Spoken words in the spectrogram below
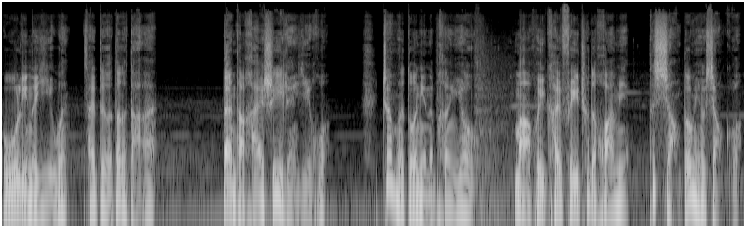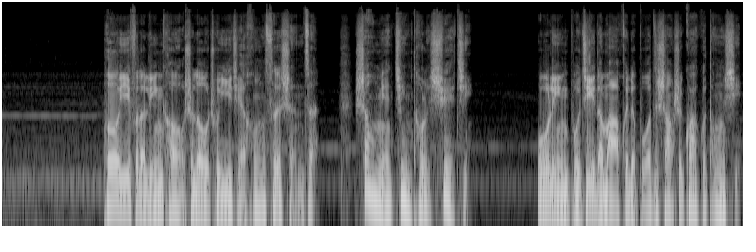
吴林的疑问才得到了答案，但他还是一脸疑惑。这么多年的朋友，马辉开飞车的画面，他想都没有想过。破衣服的领口是露出一截红色的绳子，上面浸透了血迹。吴林不记得马辉的脖子上是挂过东西，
